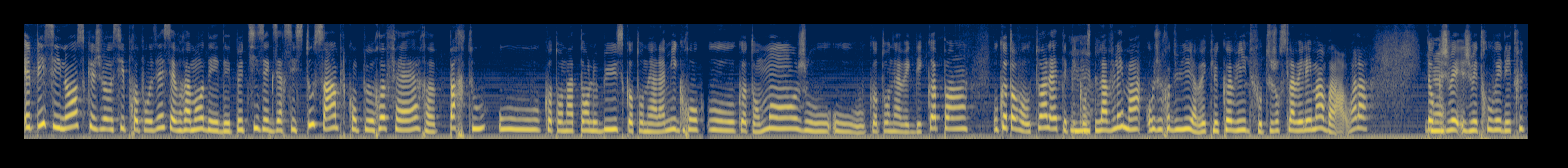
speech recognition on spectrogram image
Et puis sinon, ce que je vais aussi proposer, c'est vraiment des, des petits exercices tout simples qu'on peut refaire euh, partout, ou quand on attend le bus, quand on est à la Migros, ou quand on mange, ou, ou quand on est avec des copains, ou quand on va aux toilettes et puis qu'on Mhm. se lave les mains. Aujourd'hui, avec le Covid, il faut toujours se laver les mains. Bah, voilà. Donc Ouais. je, vais, je vais trouver des trucs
